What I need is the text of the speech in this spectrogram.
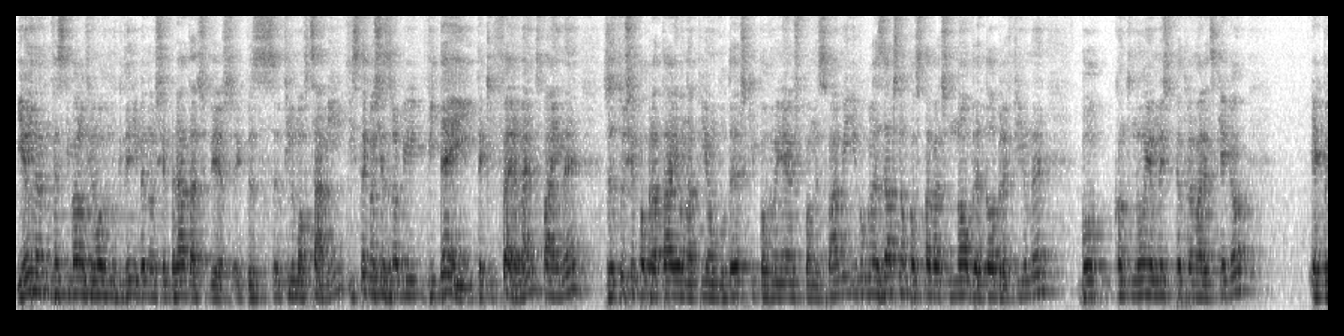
i oni na tym festiwalu filmowym w Gdyni będą się bratać, wiesz, jakby z filmowcami i z tego się zrobi w idei taki ferment fajny, że tu się pobratają, napiją wódeczki, powymieniają się pomysłami i w ogóle zaczną powstawać nowe, dobre filmy, bo kontynuuję myśl Piotra Mareckiego, jakby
